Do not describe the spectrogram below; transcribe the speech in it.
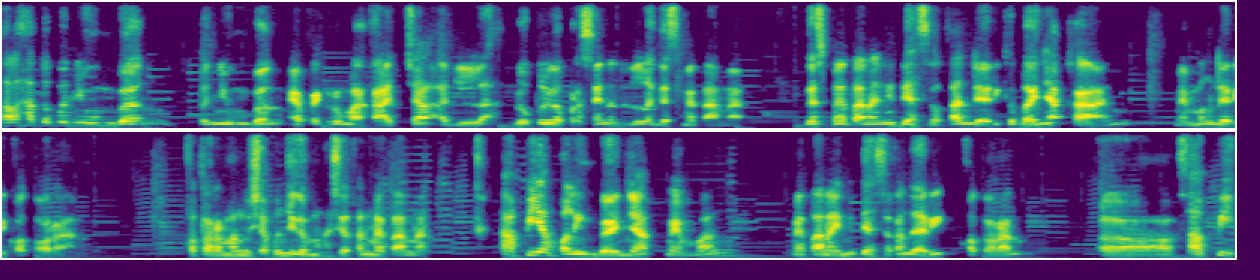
Salah satu penyumbang penyumbang efek rumah kaca adalah 25% adalah gas metana. Gas metana ini dihasilkan dari kebanyakan memang dari kotoran. Kotoran manusia pun juga menghasilkan metana. Tapi yang paling banyak memang metana ini dihasilkan dari kotoran uh, sapi.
